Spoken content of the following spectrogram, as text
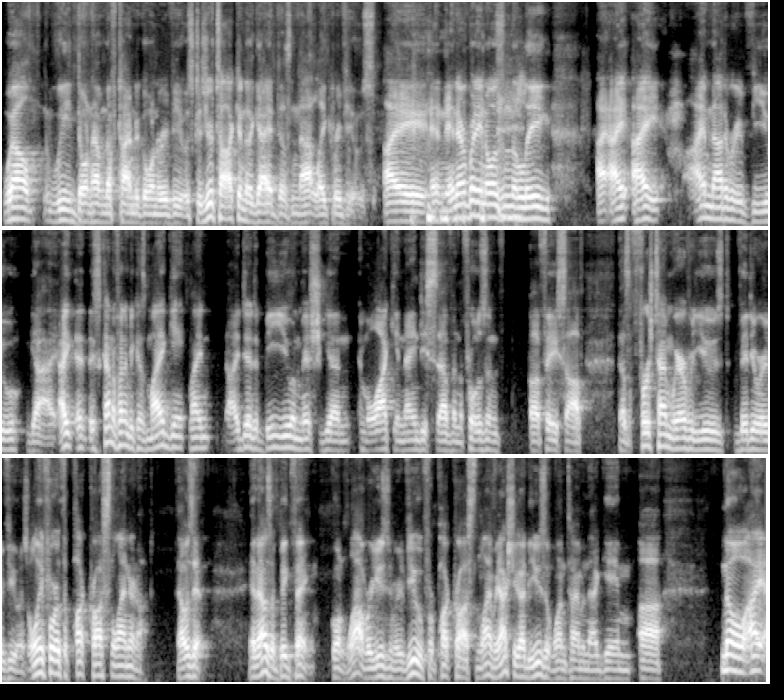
Well, we don't have enough time to go into reviews because you're talking to the guy that does not like reviews. I and, and everybody knows in the league, I I, I I'm not a review guy. I, it's kind of funny because my game, my I did a BU in Michigan in Milwaukee in '97, the Frozen uh, face-off. That's the first time we ever used video review. It was only for if the puck crossed the line or not. That was it, and that was a big thing. Going, wow, we're using review for puck crossing the line. We actually got to use it one time in that game. Uh, no, I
